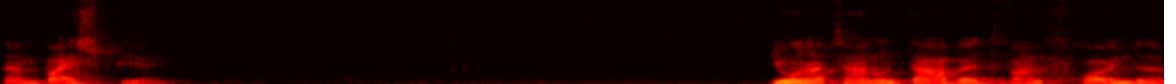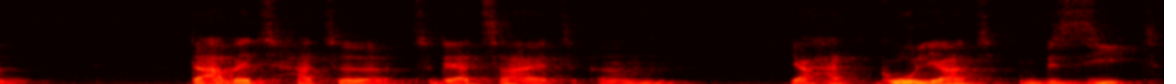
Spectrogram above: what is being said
ähm, Beispielen. Jonathan und David waren Freunde. David hatte zu der Zeit, ähm, ja, hat Goliath besiegt,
